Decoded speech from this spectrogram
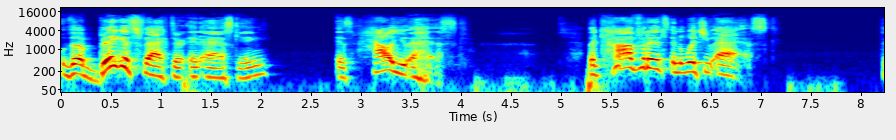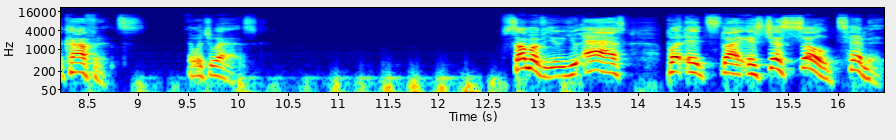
the biggest factor in asking is how you ask. The confidence in which you ask. The confidence in which you ask. Some of you, you ask, but it's like, it's just so timid.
